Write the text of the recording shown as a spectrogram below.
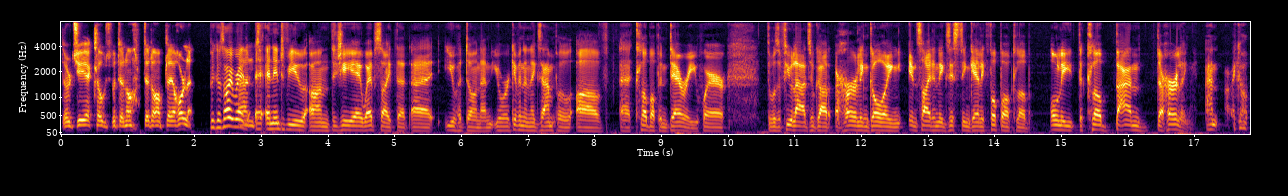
they're GAA clubs, but they don't they don't play hurling. Because I read and, an interview on the GAA website that uh, you had done, and you were given an example of a club up in Derry where there was a few lads who got a hurling going inside an existing Gaelic football club. Only the club banned the hurling, and I go,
